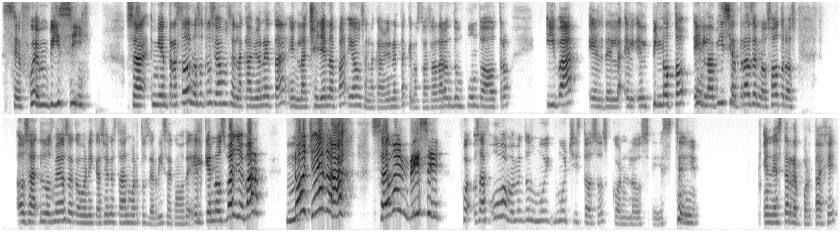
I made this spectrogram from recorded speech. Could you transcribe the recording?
se fue en bici. O sea, mientras todos nosotros íbamos en la camioneta, en la Cheyenapa, íbamos en la camioneta que nos trasladaron de un punto a otro, iba el, de el piloto en la bici atrás de nosotros. O sea, los medios de comunicación estaban muertos de risa, como de, el que nos va a llevar no llega, se va en bici. O sea, hubo momentos muy, muy chistosos con los, este, en este reportaje.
